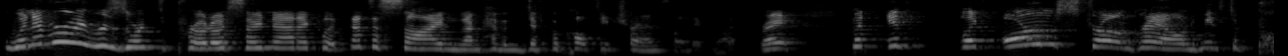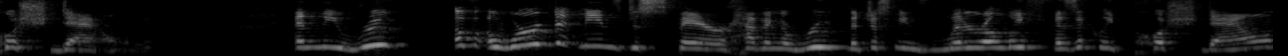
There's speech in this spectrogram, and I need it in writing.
Whenever I resort to proto-Sinaitic, like that's a sign that I'm having difficulty translating one, right? But if like arm strong ground means to push down, and the root of a word that means despair having a root that just means literally physically push down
